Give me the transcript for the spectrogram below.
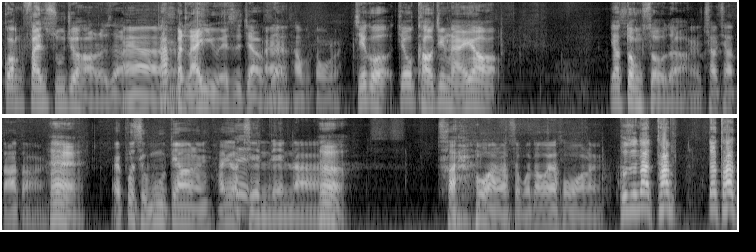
光翻书就好了，是吧？哎呀他本来以为是这样哎，子，差不多了，结果结果考进来要要动手的，哎，敲敲打打，哎，哎，不止木雕呢，还要剪黏啦、嗯，彩画了，什么都要画了。不是，那他那他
